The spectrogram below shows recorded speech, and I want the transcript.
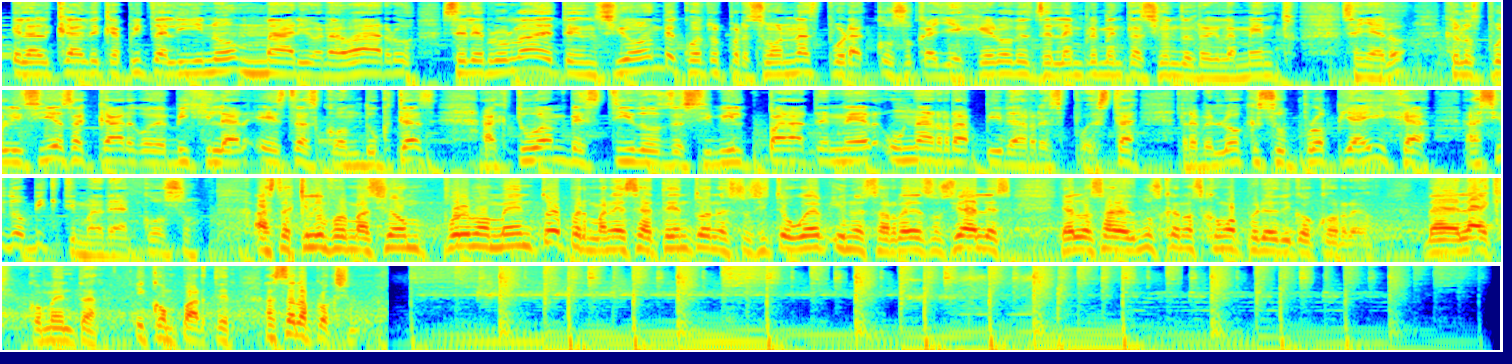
El alcalde capitalino, Mario Navarro, celebró la detención de cuatro personas por acoso callejero desde la implementación del reglamento. Señaló que los policías a cargo de vigilar estas conductas actúan vestidos de civil para tener una rápida respuesta. Reveló que su propia hija ha sido víctima de acoso. Hasta aquí la información por el momento. Permanece atento a nuestro sitio web y nuestras redes sociales. Ya lo sabes, búscanos como periódico correo. Dale like, comenta y comparte. Hasta la próxima.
